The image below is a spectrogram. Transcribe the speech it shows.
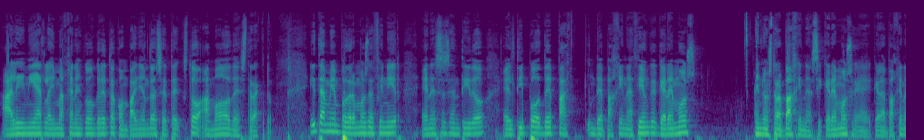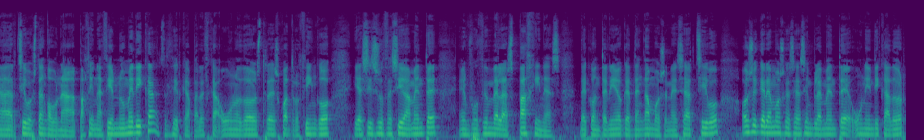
alinear la imagen en concreto acompañando ese texto a modo de extracto. Y también podremos definir en ese sentido el tipo de, de paginación que queremos en nuestra página. Si queremos eh, que la página de archivos tenga una paginación numérica, es decir, que aparezca 1, 2, 3, 4, 5 y así sucesivamente en función de las páginas de contenido que tengamos en ese archivo, o si queremos que sea simplemente un indicador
